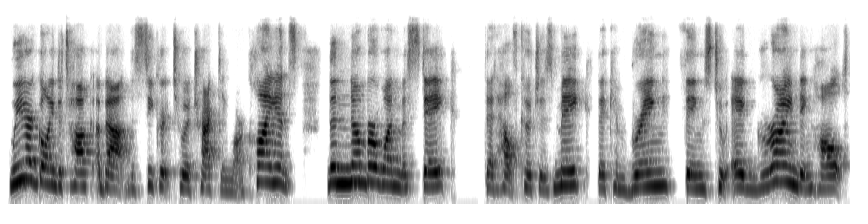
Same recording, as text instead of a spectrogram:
we are going to talk about the secret to attracting more clients, the number one mistake that health coaches make that can bring things to a grinding halt,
